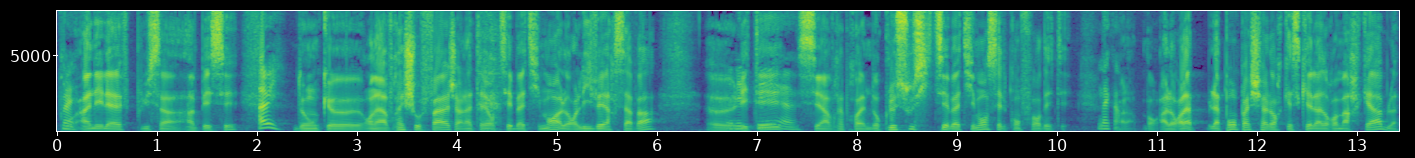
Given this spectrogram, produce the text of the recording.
pour un élève plus un, un PC. Ah oui. Donc on a un vrai chauffage à l'intérieur de ces bâtiments. Alors l'hiver ça va, euh, l'été, euh. c'est un vrai problème. Donc le souci de ces bâtiments, c'est le confort d'été. D'accord. Bon, alors la, la, pompe à chaleur, qu'est-ce qu'elle a de remarquable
